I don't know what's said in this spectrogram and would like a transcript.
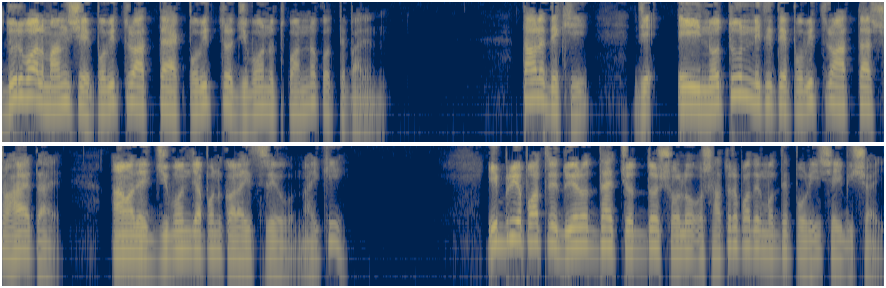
দুর্বল মাংসে পবিত্র আত্মা এক পবিত্র জীবন উৎপন্ন করতে পারেন। তাহলে দেখি যে এই নতুন নীতিতে পবিত্র আত্মার সহায়তায় আমাদের জীবনযাপন করাই শ্রেয়, নয় কি? ইব্রিয় পত্রে দুয়ের অধ্যায় চোদ্দ, ষোলো ও সতেরো পদের মধ্যে পড়ি সেই বিষয়।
